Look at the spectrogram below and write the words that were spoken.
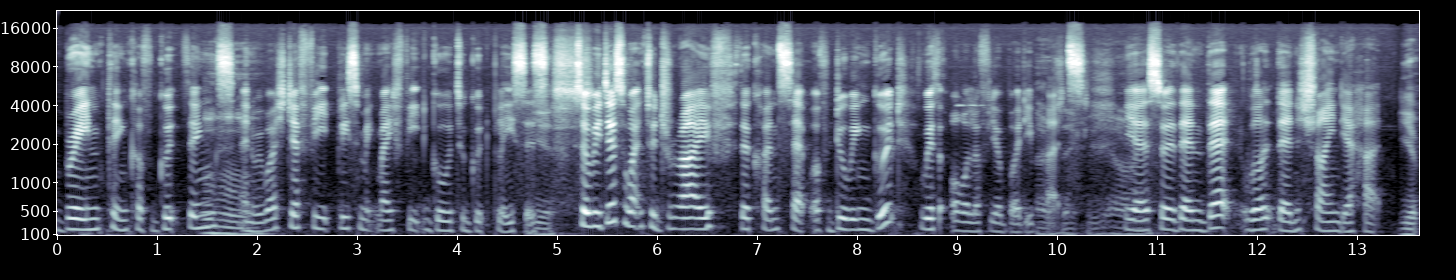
brain think of good things," and we wash their feet, "Please make my feet go to good places." Yes. So we just want to drive the concept of doing good with all of your body parts. Exactly. All Yeah. So then that will then shine their heart. Yep.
